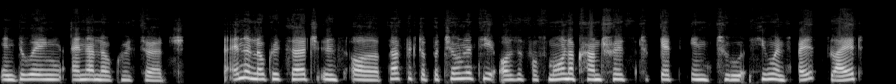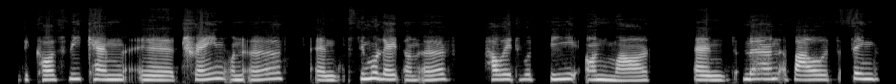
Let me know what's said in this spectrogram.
in doing analog research. Analog research is a perfect opportunity also for smaller countries to get into human spaceflight because we can uh, train on Earth and simulate on Earth how it would be on Mars and learn about things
